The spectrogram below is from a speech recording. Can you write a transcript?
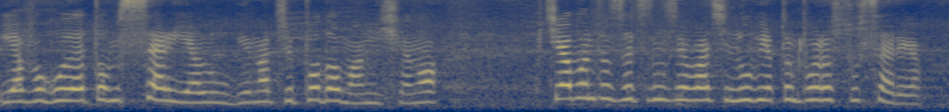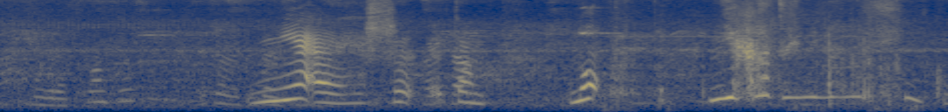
Ja w ogóle tą serię lubię, znaczy podoba mi się, no. Chciałbym to zrecenzować, lubię tą po prostu serię. Nie, e, jeszcze tam. No, nie gadaj mi na nośniku.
